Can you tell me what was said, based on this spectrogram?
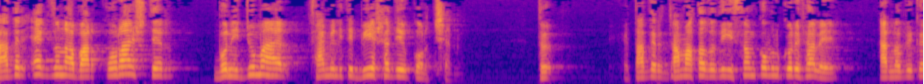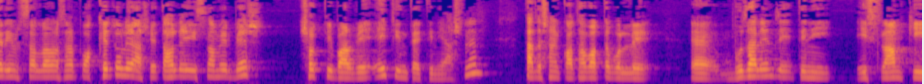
তাদের একজন আবার কোরআশদের বনি জুমায়ের ফ্যামিলিতে বিয়ে শাদিও করছেন। তো তাদের জামাতা যদি ইসলাম কবুল করে ফেলে আর নবী করিম সাল্লা পক্ষে চলে আসে, তাহলে ইসলামের বেশ শক্তি বাড়বে। এই চিন্তায় তিনি আসলেন। তাদের সঙ্গে কথাবার্তা বললে বুঝালেন যে তিনি ইসলাম কি,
